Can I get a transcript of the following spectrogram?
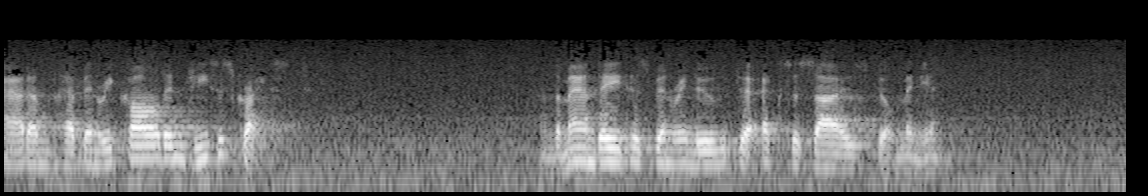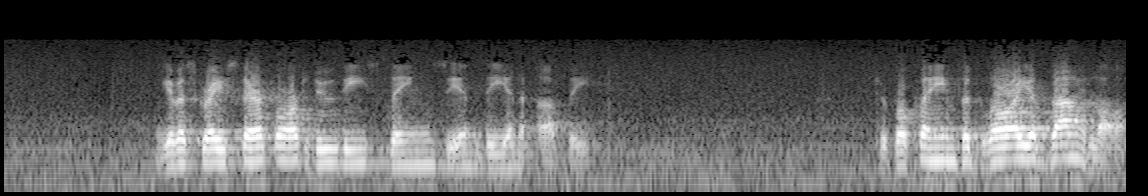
Adam, have been recalled in Jesus Christ. And the mandate has been renewed to exercise dominion. Give us grace, therefore, to do these things in thee and of thee, to proclaim the glory of thy law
